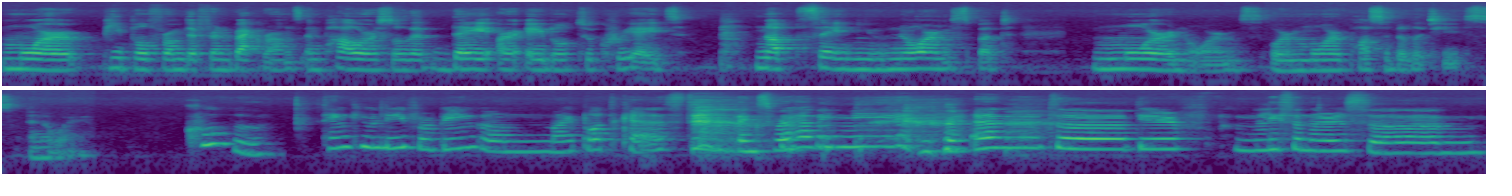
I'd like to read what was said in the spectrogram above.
more people from different backgrounds in power so that they are able to create not say new norms but more norms or more possibilities in a way. Cool. Thank you, Lee, for being on my podcast. Thanks for having me. and uh, dear listeners, um,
